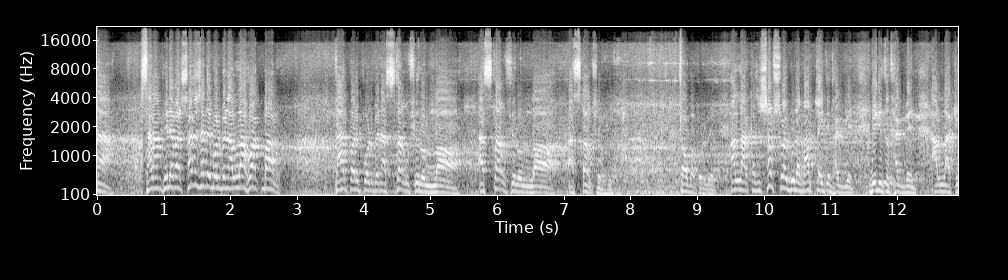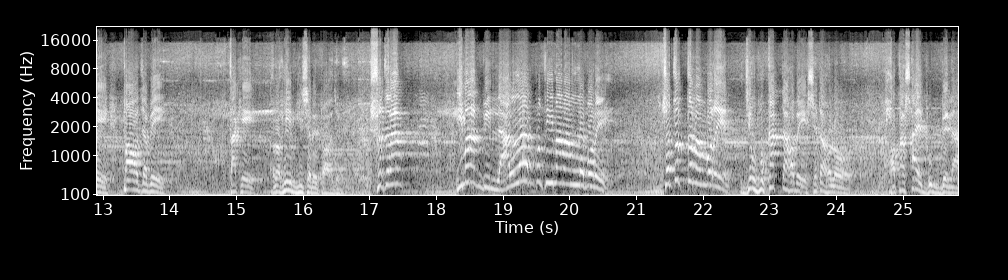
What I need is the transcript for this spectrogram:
না। সালাম ফিরাবার সাথে সাথে বলবেন, আল্লাহু আকবার। তারপরে পড়বেন, আস্তাগফিরুল্লাহ আস্তাগফিরুল্লাহ আস্তাগফিরুল্লাহ। তওবা করবেন। আল্লাহর কাছে সবসময় গুনাহ মাফ চাইতে থাকবেন, বিনীত থাকবেন। আল্লাহকে পাওয়া যাবে, তাকে রহিম হিসেবে পাওয়া যাবে। সুতরাং ইমান বিল্লা আল্লাহর প্রতি ইমান আনলে পরে চতুর্থ নম্বরের যে উপকারটা হবে সেটা হলো হতাশায় ভুগবে না,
